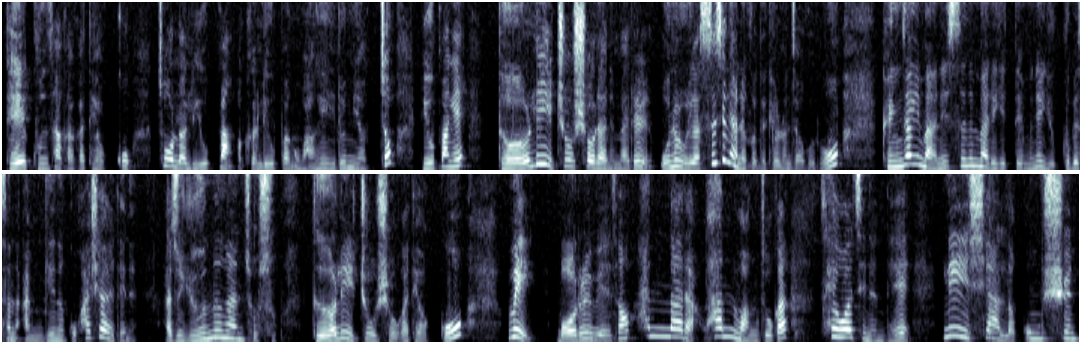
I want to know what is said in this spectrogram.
대군사가가 되었고 做了 리우빵 그 리우빵은 왕의 이름이었죠. 리우빵의 더리 조쇼라는 말을 오늘 우리가 쓰진 않을 건데 결론적으로 굉장히 많이 쓰는 말이기 때문에 6급에서는 암기는 꼭 하셔야 되는 아주 유능한 조수 더리 조쇼가 되었고 왜 뭐를 위해서 한 나라 환 왕조가 세워지는데 리시알러 공슌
